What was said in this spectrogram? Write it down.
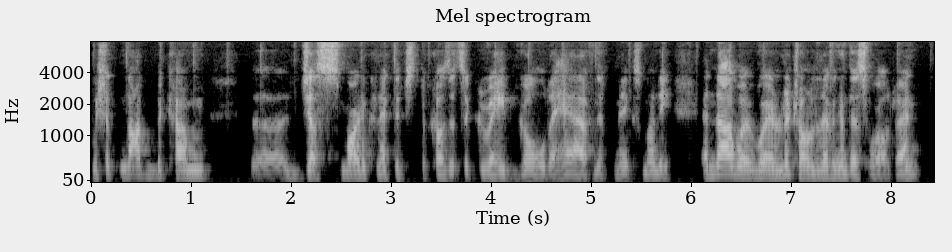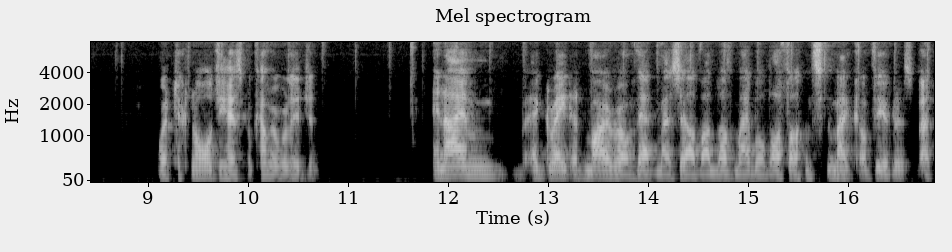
We should not become uh, just smart and connected just because it's a great goal to have and it makes money. And now we're, we're literally living in this world, right? Where technology has become a religion. And I'm a great admirer of that myself. I love my mobile phones and my computers. But,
